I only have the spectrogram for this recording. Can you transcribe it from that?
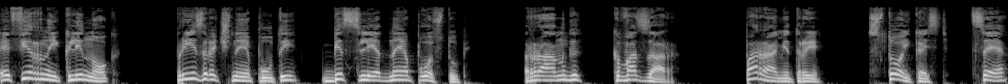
Эфирный клинок. Призрачные путы. Бесследная поступь. Ранг. Квазар. Параметры. Стойкость. С.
